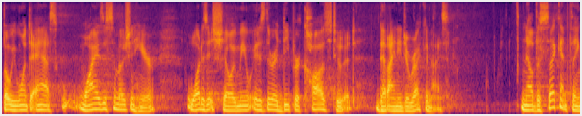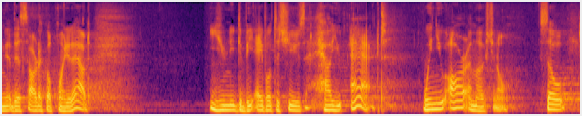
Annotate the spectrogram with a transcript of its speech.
but we want to ask, why is this emotion here? What is it showing me? Is there a deeper cause to it that I need to recognize? Now, the second thing that this article pointed out you need to be able to choose how you act when you are emotional. So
